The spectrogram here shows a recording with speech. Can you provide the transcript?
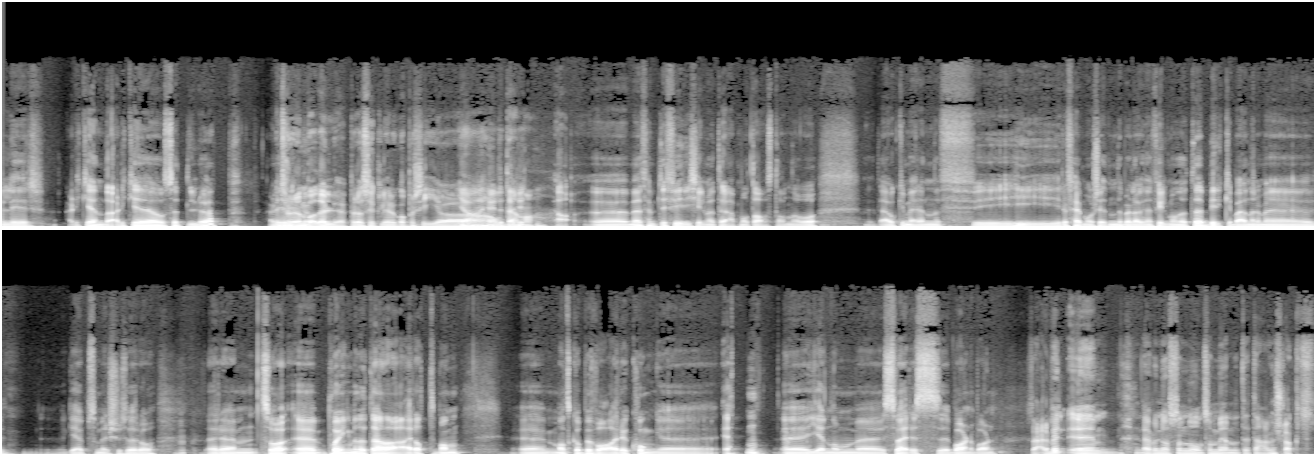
eller er det ikke, er det ikke også et løp? Jeg tror de både løper og sykler og går på ski og Ja, hele alt det ja, uh, men 54 km er på en måte avstanden. Og det er jo ikke mer enn fire-fem år siden det ble laget en film om dette. Birkebeinere med Gaup som regissør òg. Så eh, poenget med dette er at man, eh, man skal bevare kongeætten eh, gjennom Sverres barnebarn. Så er det, vel, det er vel også noen som mener at dette er en slags,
